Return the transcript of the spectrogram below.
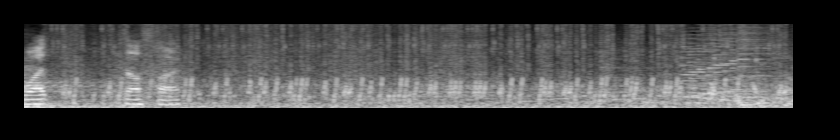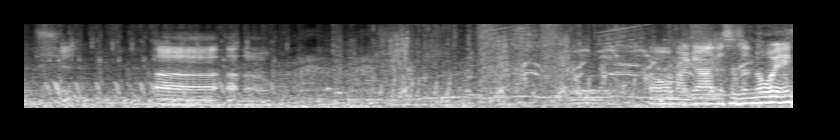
What the fuck? Uh, uh-oh. Oh my god, this is annoying.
